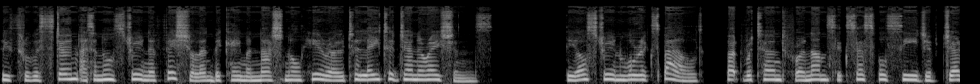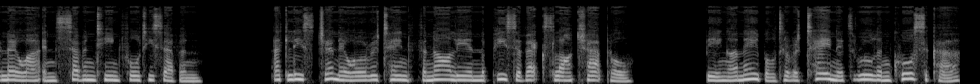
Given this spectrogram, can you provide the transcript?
who threw a stone at an Austrian official and became a national hero to later generations. The Austrian were expelled, but returned for an unsuccessful siege of Genoa in 1747. At least Genoa retained finale in the Peace of Aix-la-Chapelle. Being unable to retain its rule in Corsica,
